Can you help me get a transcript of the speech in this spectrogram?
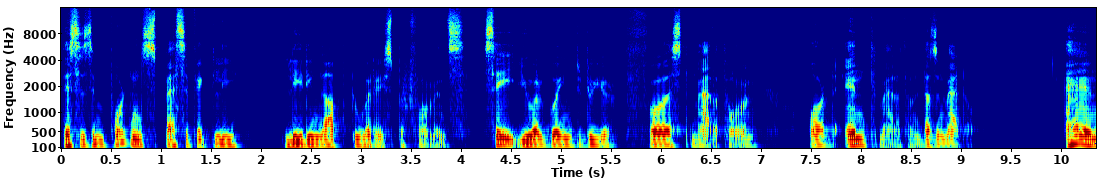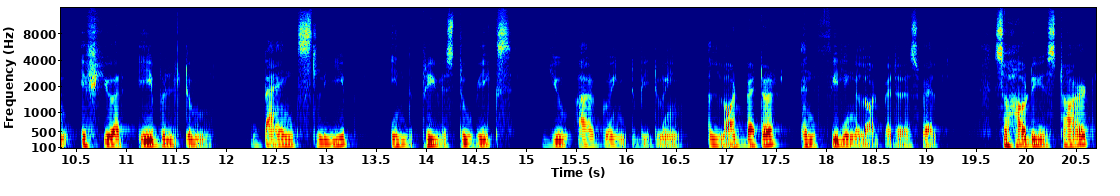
This is important specifically leading up to a race performance. Say you are going to do your first marathon or the nth marathon, doesn't matter. And if you are able to bank sleep in the previous two weeks, you are going to be doing a lot better and feeling a lot better as well. So, how do you start?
